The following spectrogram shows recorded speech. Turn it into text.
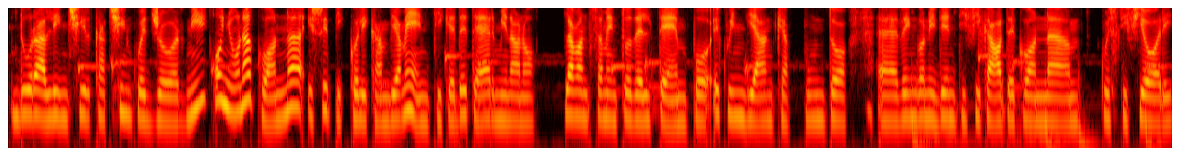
dura all'incirca 5 giorni, ognuna con i suoi piccoli cambiamenti che determinano l'avanzamento del tempo e quindi anche appunto eh, vengono identificate con eh, questi fiori.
